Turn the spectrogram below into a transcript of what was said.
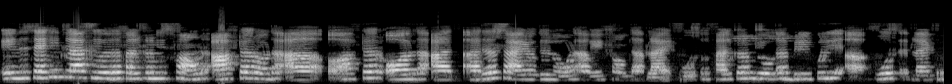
in the second class lever the fulcrum is found after or the uh, after or the uh, other side of the load away from the applied force so fulcrum जो होता है बिल्कुल ही force applied से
